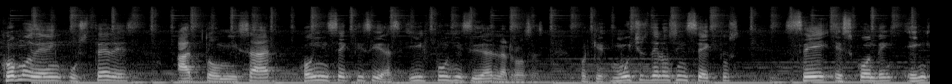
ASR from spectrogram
cómo deben ustedes atomizar con insecticidas y fungicidas las rosas, porque muchos de los insectos se esconden en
